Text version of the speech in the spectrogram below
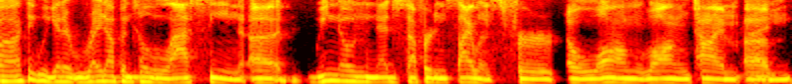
Uh, I think we get it right up until the last scene. Uh, we know Ned suffered in silence for a long, long time, um,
